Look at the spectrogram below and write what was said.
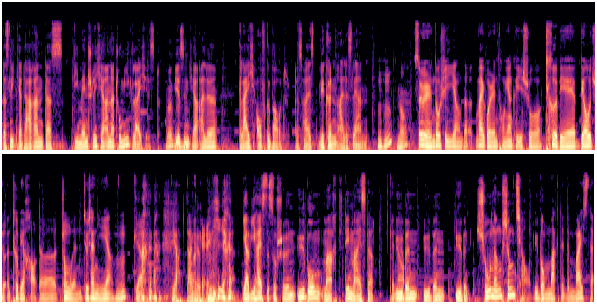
Das liegt ja daran, dass die menschliche Anatomie gleich ist. Ne? Wir mhm. sind ja alle gleich aufgebaut. Das heißt, wir können alles lernen. Mhm. No? 所有人都是一样的，外国人同样可以说特别标准、特别好的中文，就像你一样。嗯，ja, ja, danke. Okay. Ja. ja, wie heißt es so schön? Übung macht den Meister. Genau. Üben, üben, üben. 熟能生巧，Übung macht den Meister.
